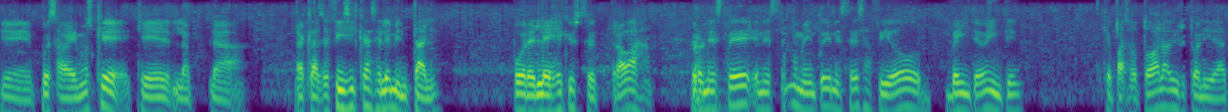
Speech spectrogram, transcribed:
eh, pues sabemos que, que la, la, clase física es elemental por el eje que usted trabaja. Pero en este, en este momento y en este desafío 2020, que pasó toda la virtualidad,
